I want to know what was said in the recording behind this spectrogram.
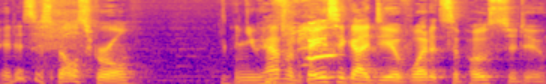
it is a spell scroll, and you have a basic idea of what it's supposed to do.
